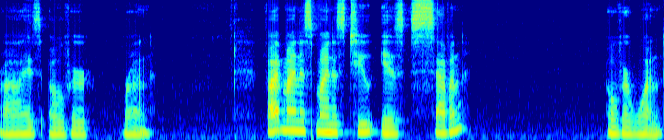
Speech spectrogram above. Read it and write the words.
Rise over run. 5 minus minus 2 is 7 over 1.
